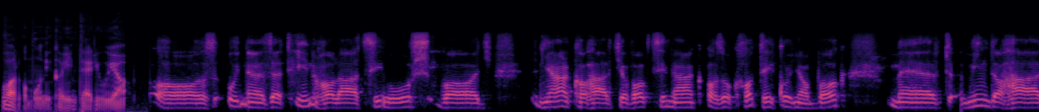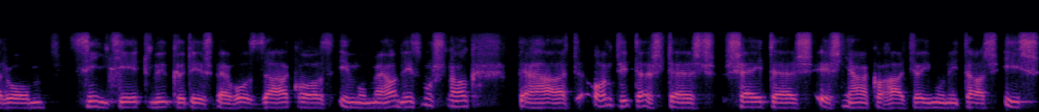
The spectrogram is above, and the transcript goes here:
Varga Mónika interjúja az úgynevezett inhalációs vagy nyálkahártya vakcinák azok hatékonyabbak, mert mind a három szintjét működésbe hozzák az immunmechanizmusnak, tehát antitestes, sejtes és nyálkahártya immunitás is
